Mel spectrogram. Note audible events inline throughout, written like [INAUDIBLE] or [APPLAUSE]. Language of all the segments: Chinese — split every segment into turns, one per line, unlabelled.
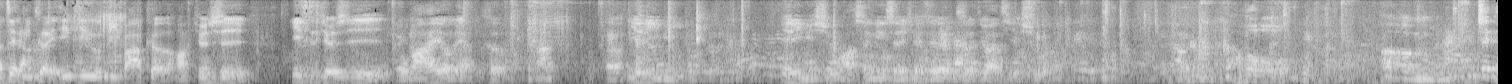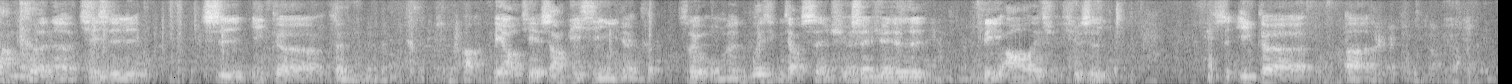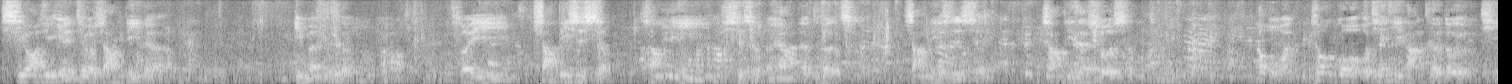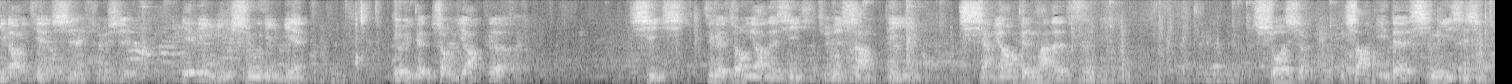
那这堂课已经进入第八课了哈，就是意思就是我们还有两课，那呃耶利米耶利米书哈圣经神学这个课就要结束了，然后嗯这堂课呢其实是一个很啊了解上帝心意的课，所以我们为什么叫神学？神学就是 theology，就是是一个呃。希望去研究上帝的一门课，所以上帝是什么？上帝是什么样的特质？上帝是谁？上帝在说什么？那我透过我前几堂课都有提到一件事，就是耶利米书里面有一个重要的信息，这个重要的信息就是上帝想要跟他的子民。说什么？上帝的心意是什么？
